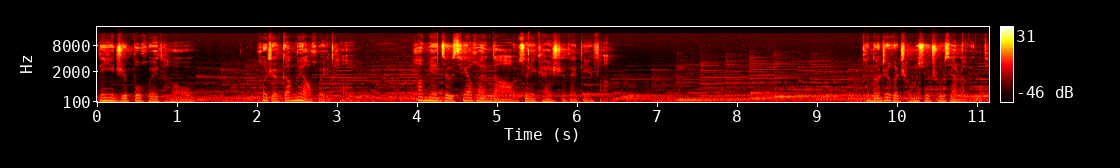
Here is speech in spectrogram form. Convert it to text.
你一直不回头，或者刚要回头，画面就切换到最开始的地方。可能这个程序出现了问题。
